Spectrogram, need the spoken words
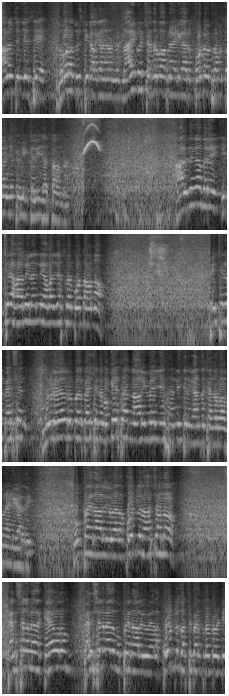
ఆలోచన చేసే దూరదృష్టి కలిగినటువంటి నాయకుడు చంద్రబాబు నాయుడు గారు కూటమి ప్రభుత్వం అని చెప్పి మీకు తెలియజేస్తా ఉన్నా. ఆ విధంగా మరి ఇచ్చిన హామీలన్నీ అమలు చేసుకొని పోతా ఉన్నాం. పెంచిన పెన్షన్ మూడు వేల రూపాయల పెన్షన్ ఒకేసారి నాలుగు వేలు చేసి అందించిన ఘనత చంద్రబాబు నాయుడు గారిది. ముప్పై నాలుగు వేల కోట్లు రాష్ట్రంలో పెన్షన్ల మీద కేవలం పెన్షన్ మీద ముప్పై నాలుగు వేల కోట్లు ఖర్చు పెడుతున్నటువంటి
